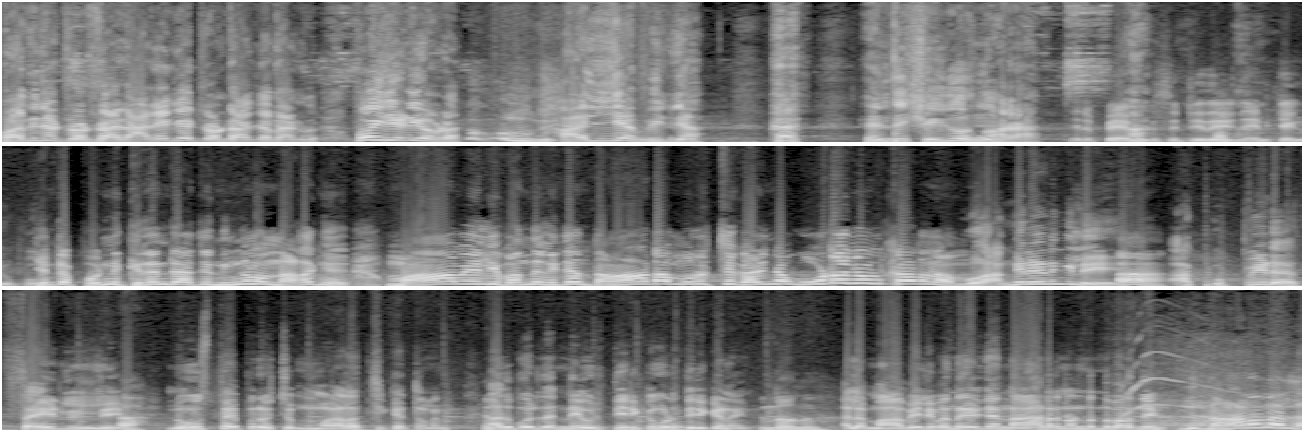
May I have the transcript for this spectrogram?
പതിനെട്ട് വർഷം അരങ്ങേറ്റം ഉണ്ടാക്കുന്നത്. പോയി റെഡി അവിടെ. അല്ല പിന്നെ. എന്ത് ചെയ്യുമെന്ന് പറ. ഒരു പേയ്മെന്റ് സെറ്റ് ചെയ്ത് എനിക്ക് അങ്ങ് പോകും എന്റെ പൊന്ന് കിരൺ രാജ് നിങ്ങളൊന്ന് അടങ്ങ്. മാവേലി വന്നു കഴിഞ്ഞാൽ നാട മുറിച്ച് കഴിഞ്ഞ ഉടൻ ഉദ്ഘാടനം. ഓ അങ്ങനെയാണെങ്കിലേ ആ. ആ കുപ്പിയുടെ സൈഡിലില്ലേ ന്യൂസ് പേപ്പർ വെച്ച് മറച്ചു കെട്ടണം. അതുപോലെ തന്നെ ഒരു തിരിക്കും കൂടി തിരിക്കണേ. എന്തോന്ന്? അല്ല മാവേലി വന്നു കഴിഞ്ഞാൽ നാടനുണ്ടെന്ന് പറഞ്ഞു. ഈ നാടനല്ല?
